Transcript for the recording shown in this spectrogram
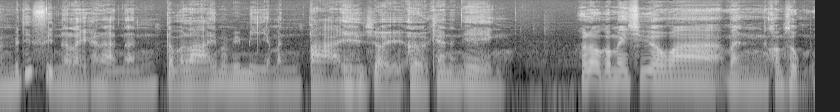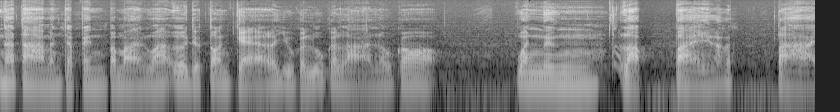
มันไม่ได้ฟินอะไรขนาดนั้น แต่เวลาที่มันไม่มีมันตายเฉยเออแค่นั้นเองแล้วเราก็ไม่เชื่อว่ามันความสุขหน้าตามันจะเป็นประมาณว่า เออเดี๋ยวตอนแก่แล้วอยู่กับลูกกับหลาน แล้วก็วันหนึ่งหลับ ไปแล้วก็ตาย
